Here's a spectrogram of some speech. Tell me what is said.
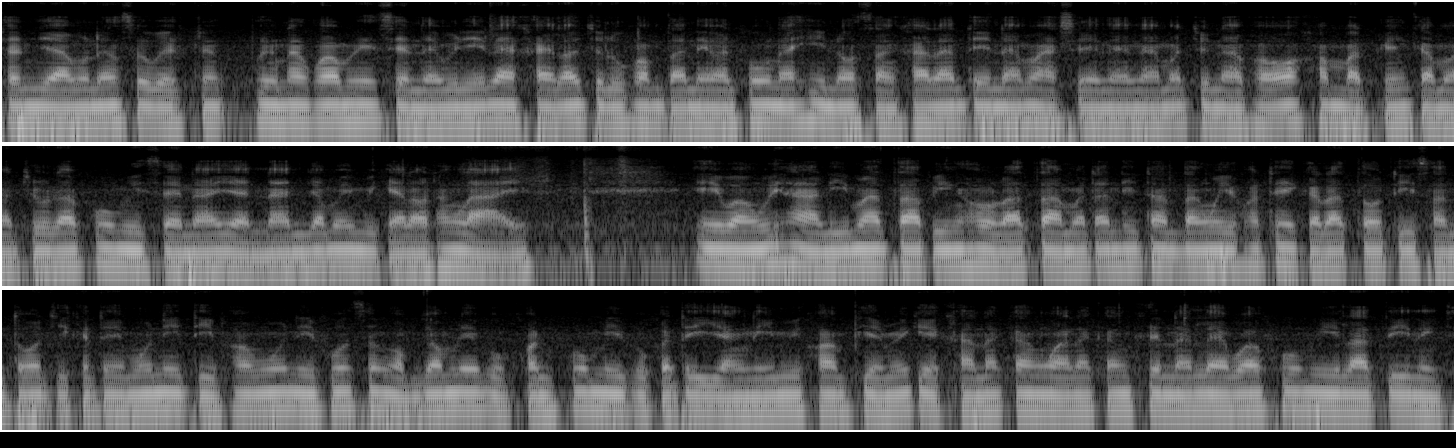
ชัญญามุนังสเวทพึงทำความเพียรเสร็จในวันนี้แหละใครเราจะรู้ความตายในวันพรุ่งนี้หิโนสังคารันเตนะมาเชนนามัจจุนาเพราะว่าคำบัดเพี้ยนกับมัจจุราผู้มีเสนาอย่างนั้นย่อมไม่มีแก่เราทั้งหลาย เอวังวิหารีมาตาปิงโหราตามาตันทิตันตังเวพระเทกระโตติสันโตจิกเตมุนิติพระมุนีผู้สงบย่อมเรียกบุคคลผู้มีปกติอย่างนี้มีความเพียรไม่เกียจค้านกลางวันกลางคืนนั้นแลว่าผู้มีราตรีหนึ่งเจ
